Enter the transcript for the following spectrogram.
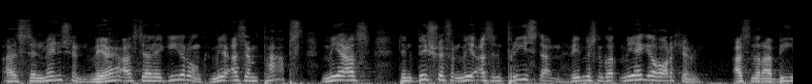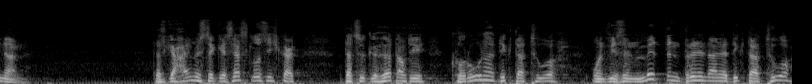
als den Menschen, mehr als der Regierung, mehr als dem Papst, mehr als den Bischöfen, mehr als den Priestern. Wir müssen Gott mehr gehorchen als den Rabbinern. Das Geheimnis der Gesetzlosigkeit. Dazu gehört auch die Corona-Diktatur. Und wir sind mittendrin in einer Diktatur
